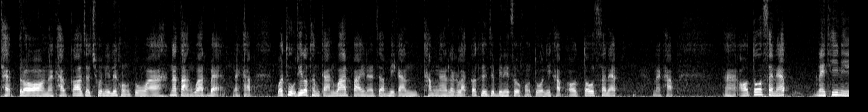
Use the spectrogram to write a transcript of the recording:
แท็บ draw นะครับก็จะช่วยในเรื่องของตัวหน้าต่างวาดแบบนะครับวัตถุที่เราทำการวาดไปนะจะมีการทำงานหลักๆ ก็คือจะเป็นในส่วนของตัวนี้ครับ auto snap นะครับอ auto snap ในที่นี้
